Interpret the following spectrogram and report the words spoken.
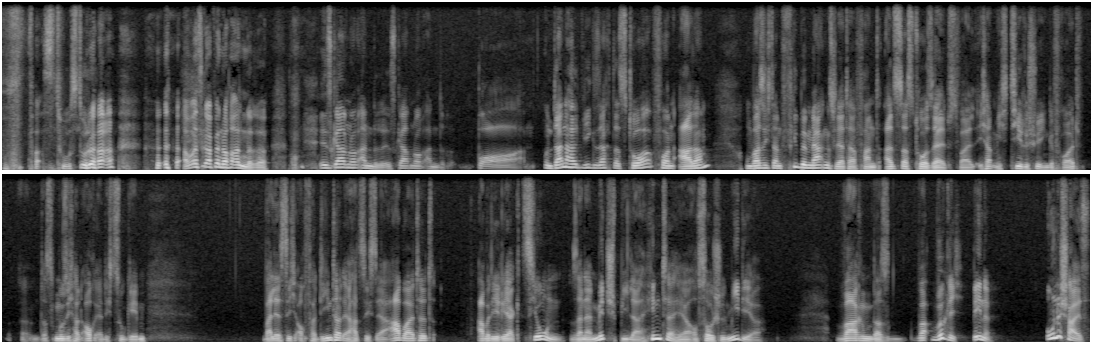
was tust du da? Aber es gab ja noch andere. Es gab noch andere, es gab noch andere. Boah. Und dann halt, wie gesagt, das Tor von Adam. Und was ich dann viel bemerkenswerter fand als das Tor selbst, weil ich habe mich tierisch für ihn gefreut. Äh, Das muss ich halt auch ehrlich zugeben. Weil er es sich auch verdient hat, er hat es sich erarbeitet. Aber die Reaktionen seiner Mitspieler hinterher auf Social Media waren das, war wirklich, Bene, ohne Scheiß,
